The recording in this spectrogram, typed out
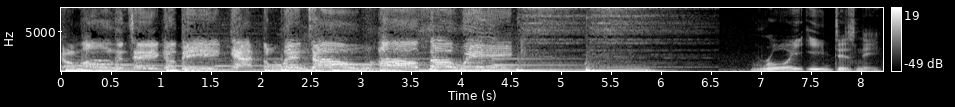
come on and take a peek at the window of the week. Roy E. Disney,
